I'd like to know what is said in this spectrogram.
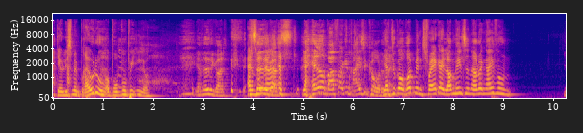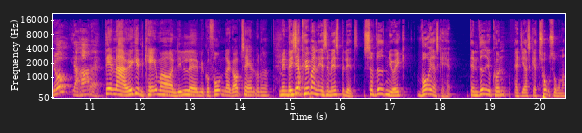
Det er jo ligesom en brev, du at bruge mobilen, jo. Jeg ved det godt. Jeg Altså, ved det godt. altså- jeg hader bare fucking rejsekortet. Jamen, du går rundt med en tracker i lommen hele tiden. Har du ikke en iPhone? Jo, jeg har da. Den har jo ikke en kamera og en lille øh, mikrofon, der kan optage alt, hvad du har. Men hvis der- jeg køber en sms-billet, så ved den jo ikke, hvor jeg skal hen. Den ved jo kun, at jeg skal to zoner.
